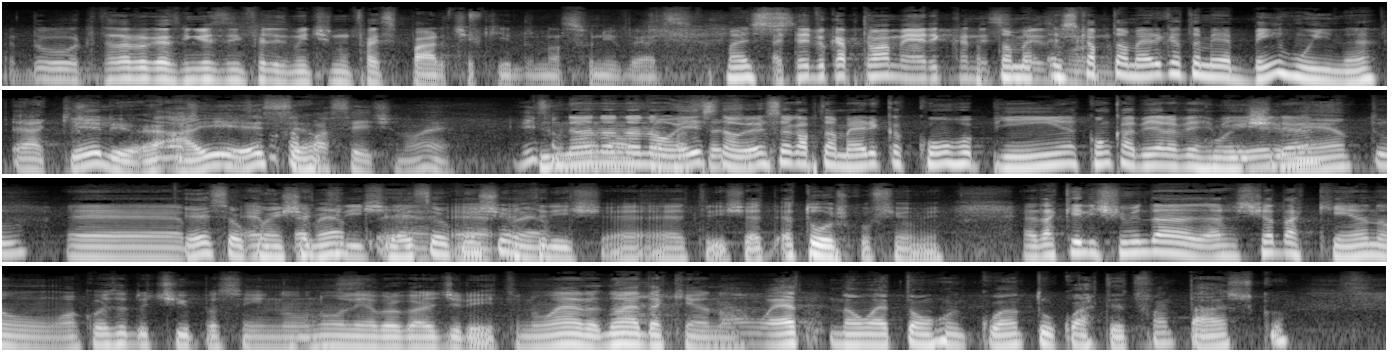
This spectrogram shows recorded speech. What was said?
Do Tartarugas Ninjas, infelizmente, não faz parte aqui do nosso universo. Mas Aí teve o Capitão América nesse Capitão- mesmo esse ano. Capitão América também é bem ruim, né? É aquele? É, aí esse é é o capacete, não é? Esse é Não, não, não, não, esse não. Esse é o Capitão América com roupinha, com caveira vermelha. enchimento. É, Esse é o enchimento? Esse é o com É, enchimento. triste, é, é triste. É, é tosco o filme. É daqueles filmes da. Acho que é da Canon, uma coisa do tipo, assim. Não, não lembro agora direito. Não é, não é da Canon. Não é, não é tão ruim quanto o Quarteto Fantástico.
